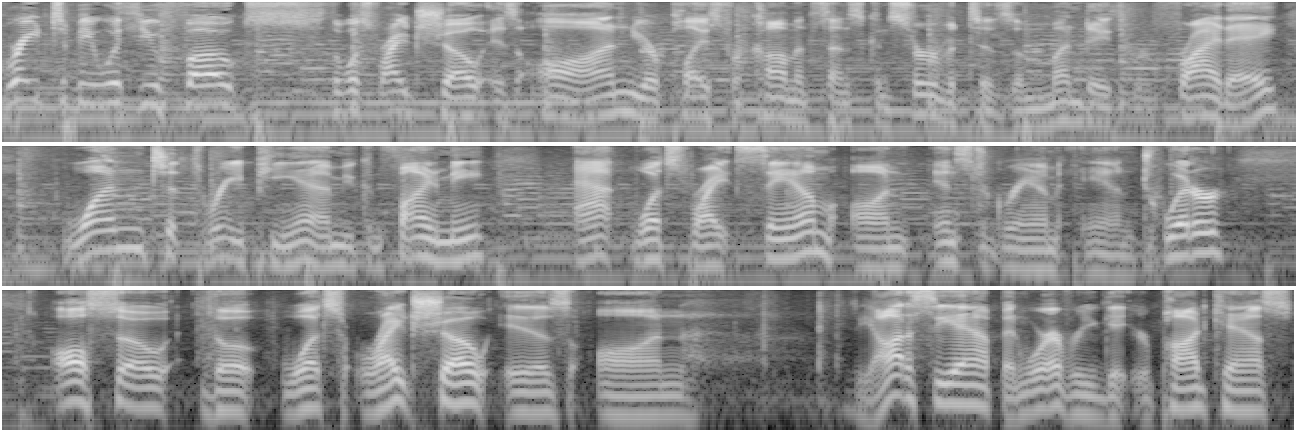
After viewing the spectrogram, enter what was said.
Great to be with you, folks. The What's Right show is on, your place for common sense conservatism, Monday through Friday, 1 to 3 p.m. You can find me at What's Right Sam on Instagram and Twitter. Also, the What's Right show is on the Odyssey app and wherever you get your podcasts.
